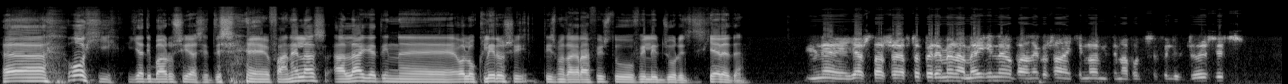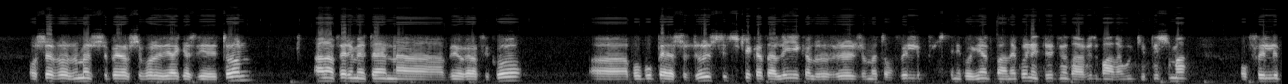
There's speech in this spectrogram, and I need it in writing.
Ε, όχι για την παρουσίαση της ε, φανέλας, αλλά για την ε, ολοκλήρωση της μεταγραφής του Φίλιπ Τζούριτς. Χαίρετε. Ναι, γεια σου Τάσο. Αυτό περιμέναμε έγινε. Ο Παναγικός ανακοινώνει την απόκτηση του Φίλιπ Τζούρισιτς. Ο Σέρβος μέσος υπέγραψε συμβόλαιο διάρκειας διαιτητών. Αναφέρει μετά ένα βιογραφικό α, από πού πέρασε ο Τζούρισιτς και καταλήγει καλωσορίζουμε τον Φίλιπ στην οικογένεια του Παναθηναϊκού. Είναι η τρίτη μεταγραφή του Παναθηναϊκού και επίσημα ο Φίλιπ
